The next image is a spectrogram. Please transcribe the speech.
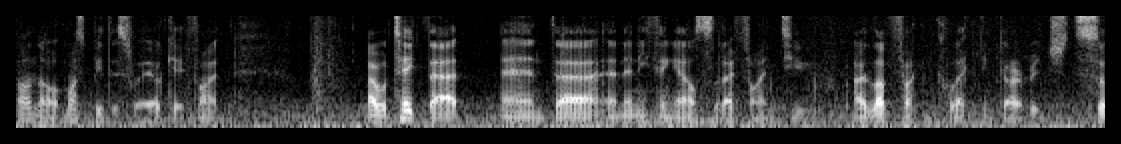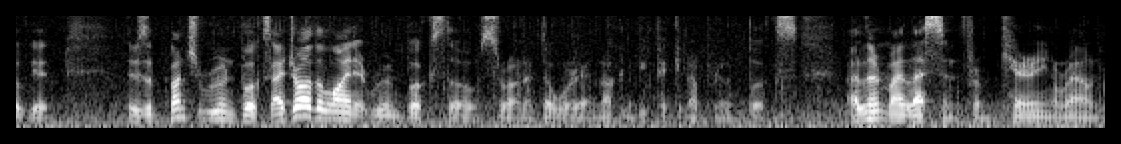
Oh no, it must be this way. Okay, fine. I will take that and uh, and anything else that I find too. I love fucking collecting garbage. It's so good. There's a bunch of ruined books. I draw the line at ruined books, though, Serana. Don't worry, I'm not going to be picking up ruined books. I learned my lesson from carrying around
